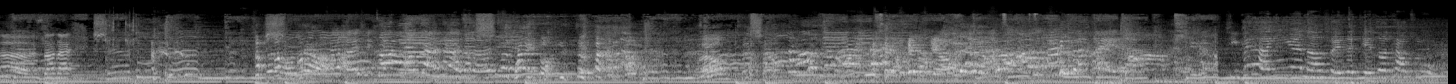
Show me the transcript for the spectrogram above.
二三，来。这怎么跳？这太短了。好。请配合音乐呢，随着节奏跳出舞步。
